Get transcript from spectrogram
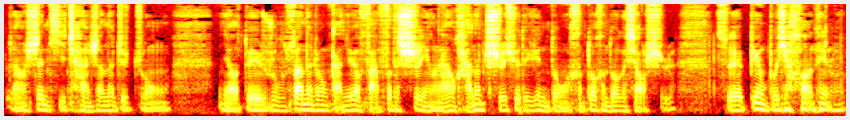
让身体产生的这种，你要对乳酸的这种感觉要反复的适应，然后还能持续的运动很多很多个小时，所以并不要那种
